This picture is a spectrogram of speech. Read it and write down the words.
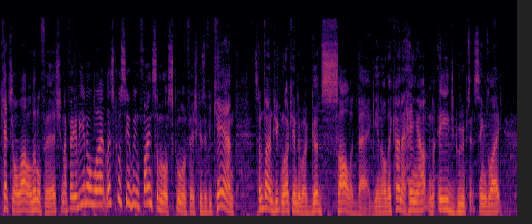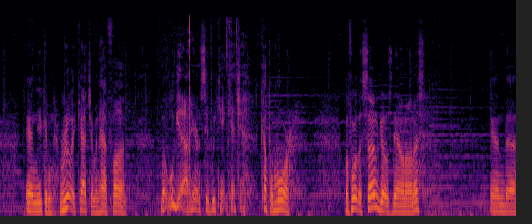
catching a lot of little fish, and I figured, you know what, let's go see if we can find some of those schooling fish, because if you can, sometimes you can look into a good solid bag. You know, they kind of hang out in age groups, it seems like, and you can really catch them and have fun. But we'll get out here and see if we can't catch a couple more before the sun goes down on us. And uh,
